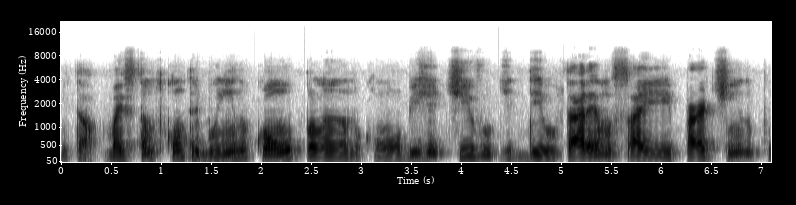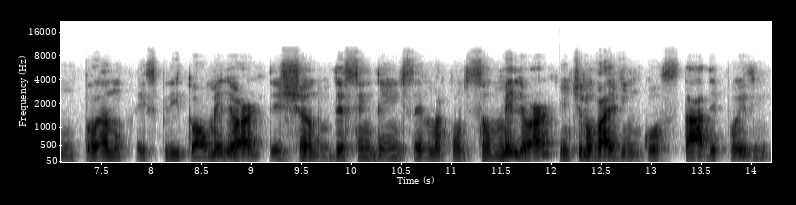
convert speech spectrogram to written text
Então, mas estamos contribuindo com o plano, com o objetivo de Deus. Estaremos aí partindo para um plano espiritual melhor, deixando descendentes aí numa condição melhor. A gente não vai vir encostar depois em,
